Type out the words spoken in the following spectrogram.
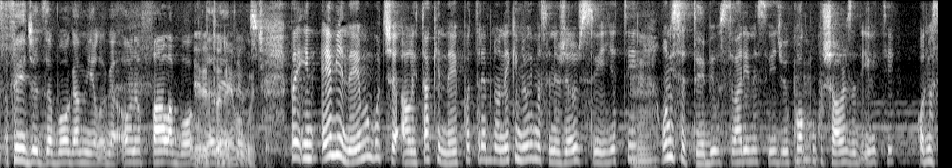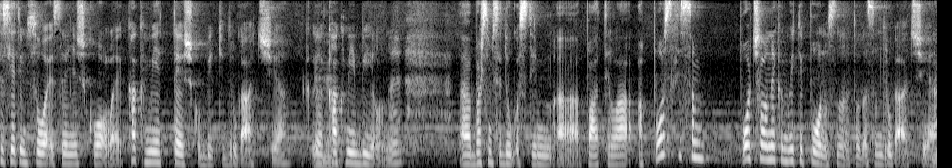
sviđat za Boga miloga. Ono, hvala Bogu da to ne trebaš. nemoguće. Pa i M je nemoguće, ali tak je nepotrebno. Nekim ljudima se ne želiš svidjeti. Mhm. Oni se tebi u stvari ne sviđaju. Kog pokušavaš zadiviti? Odmah se sjetim svoje srednje škole. Kak mi je teško biti drugačija. K- Mhm. Kak mi je bilo, ne? Baš sam se dugo s tim a, patila. A poslije sam počela nekak biti ponosna na to da sam drugačija.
